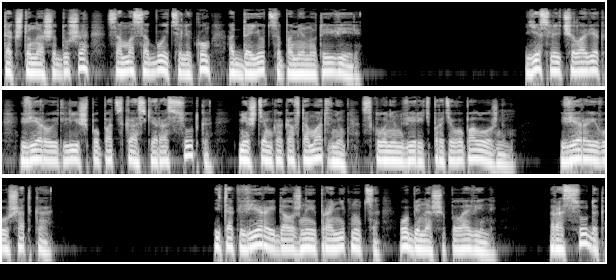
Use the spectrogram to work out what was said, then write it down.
так что наша душа сама собой целиком отдается помянутой вере. Если человек верует лишь по подсказке рассудка, меж тем как автомат в нем склонен верить противоположному, вера его шатка. И так верой должны проникнуться обе наши половины — рассудок,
